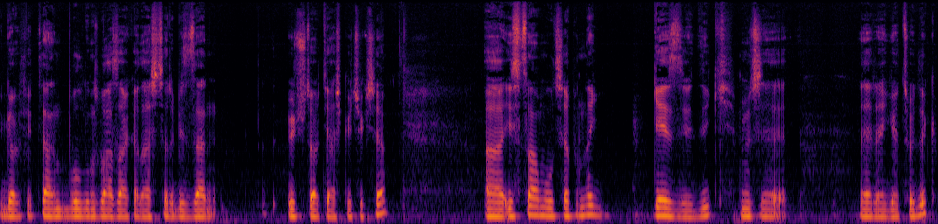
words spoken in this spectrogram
Göktürk'ten bulduğumuz bazı arkadaşları bizden 3-4 yaş küçükçe e, İstanbul çapında gezdirdik, müzelere götürdük.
